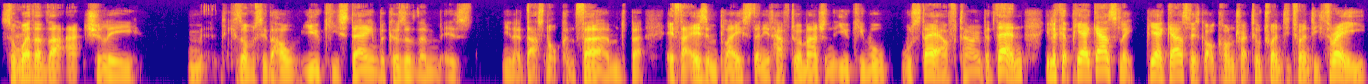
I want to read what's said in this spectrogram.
So, so whether that actually because obviously the whole Yuki staying because of them is you know that's not confirmed. But if that is in place, then you'd have to imagine that Yuki will will stay at AlphaTauri. But then you look at Pierre Gasly. Pierre Gasly's got a contract till 2023.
